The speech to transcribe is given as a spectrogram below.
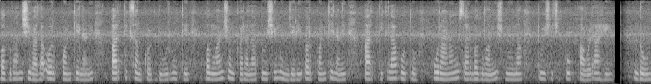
भगवान शिवाला अर्पण केल्याने आर्थिक संकट दूर होते. भगवान शंकराला तुळशी मंजिरी अर्पण केल्याने आर्थिक लाभ होतो. पुराणानुसार भगवान विष्णूंना तुळशीची खूप आवड आहे. दोन.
